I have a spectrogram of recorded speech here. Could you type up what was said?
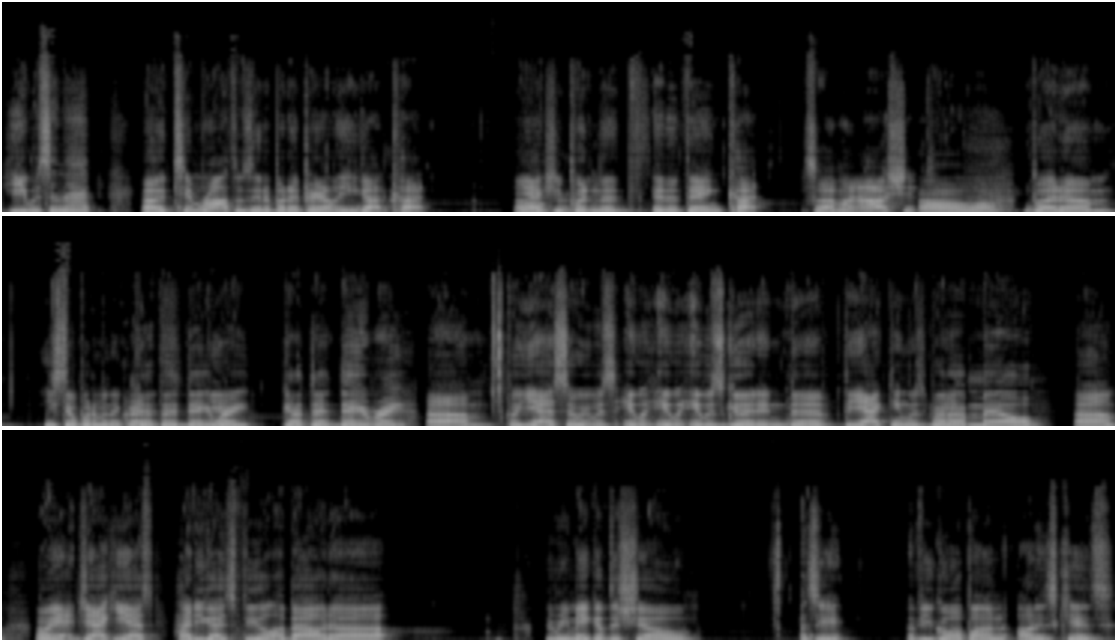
he was in that? Uh, Tim Roth was in it, but apparently he got cut. He Oh, actually okay. put in the in the thing cut. So I'm like, oh shit. oh wow, But um, he still put him in the credits. got that day Again. rate. Got that day rate. Um, but yeah, so it was it, it, it was good and the the acting was great. What up, Mel? Um, oh yeah, Jackie asked, how do you guys feel about uh, the remake of the show? Let's see. If you go up on on his kids,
